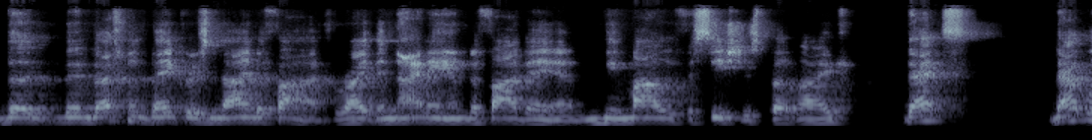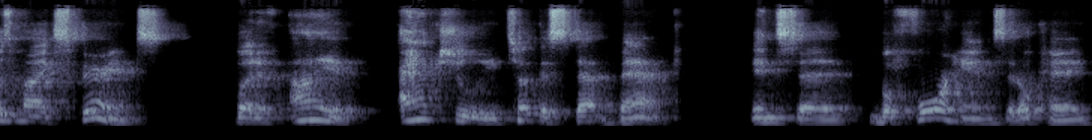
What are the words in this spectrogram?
the, the investment bankers nine to five, right? The 9 a.m. to 5 a.m. Be mildly facetious, but like that's that was my experience. But if I had actually took a step back and said beforehand and said, okay,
